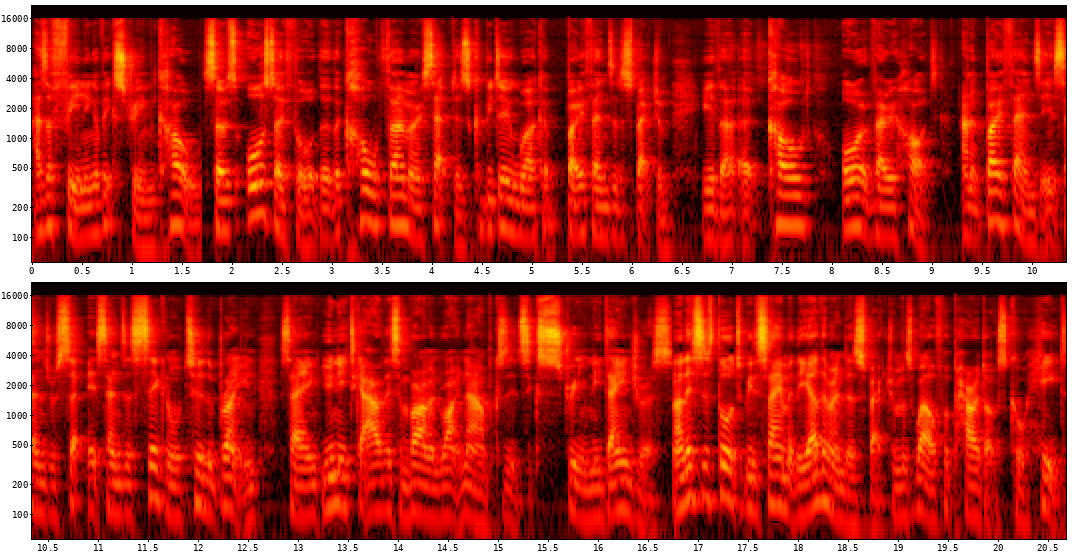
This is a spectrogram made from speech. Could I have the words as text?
as a feeling of extreme cold. So it's also thought that the cold thermoreceptors could be doing work at both ends of the spectrum, either at cold or very hot and at both ends it sends it sends a signal to the brain saying you need to get out of this environment right now because it's extremely dangerous. Now this is thought to be the same at the other end of the spectrum as well for paradoxical heat,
